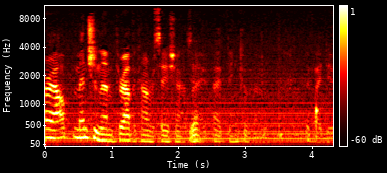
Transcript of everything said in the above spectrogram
All right, I'll mention them throughout the conversation as Yeah. I, I think of them, if I do.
